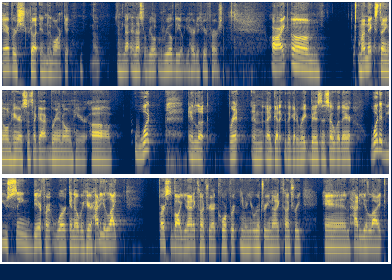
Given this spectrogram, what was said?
ever strut in the market, Nope. and, that, and that's a real real deal. You heard it here first. All right. Um, my next thing on here, since I got Brent on here, uh, what? And look, Brent, and they've got a, they got a great business over there. What have you seen different working over here? How do you like? First of all, United Country, a corporate, you know, Realtree United Country, and how do you like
